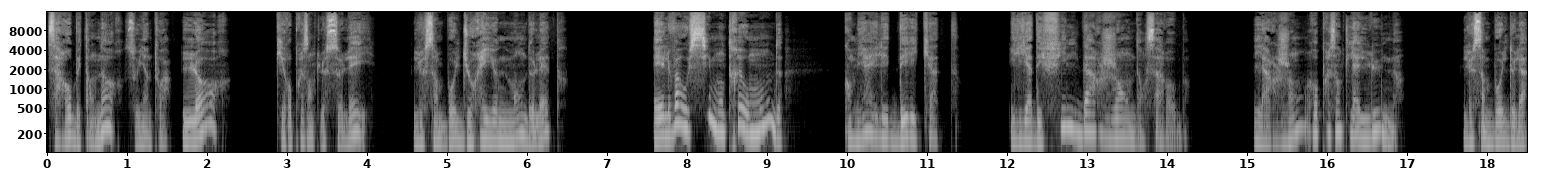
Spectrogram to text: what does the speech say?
Sa robe est en or, souviens-toi. L'or, qui représente le soleil, le symbole du rayonnement de l'être, Et elle va aussi montrer au monde combien elle est délicate. Il y a des fils d'argent dans sa robe. L'argent représente la lune, le symbole de la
